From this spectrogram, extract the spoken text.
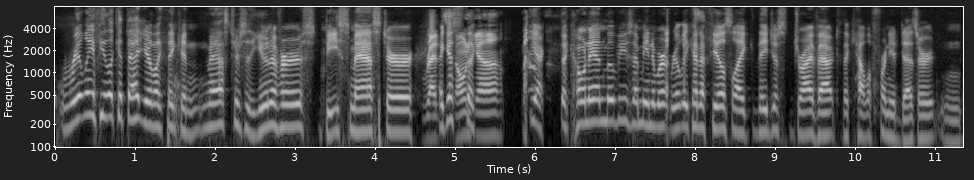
really, if you look at that, you're like thinking Masters of the Universe, Beastmaster, Red I guess the- Sonja. yeah, the Conan movies. I mean, where it really kind of feels like they just drive out to the California desert and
